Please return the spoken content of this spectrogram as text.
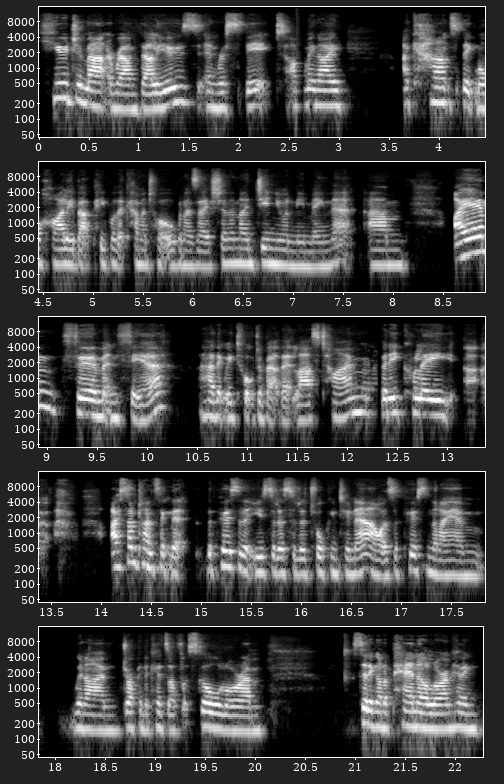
huge amount around values and respect. I mean, I I can't speak more highly about people that come into our organisation, and I genuinely mean that. Um, I am firm and fair. I think we talked about that last time, but equally, uh, I sometimes think that the person that you sort of sort of talking to now is a person that I am when I'm dropping the kids off at school or I'm sitting on a panel or I'm having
